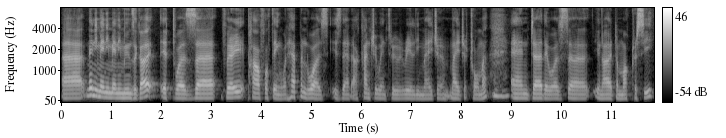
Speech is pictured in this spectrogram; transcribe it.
uh, many, many, many moons ago, it was a very powerful thing. What happened was is that our country went through really major, major trauma, and uh, there was, uh, you know, a democracy,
